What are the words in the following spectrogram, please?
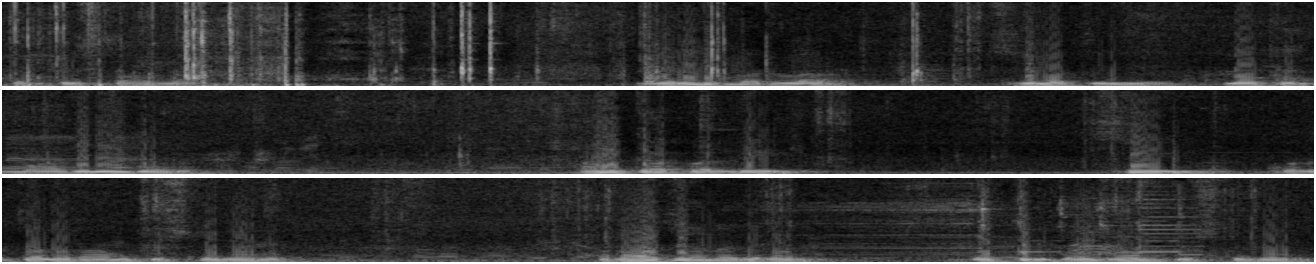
ప్రకటిస్తా ఉన్నాం. నెల్లిమర్ల శ్రీమతి లోకం మాధురి గారు అనకాపల్లి శ్రీ కొనతల రామకృష్ణ గారు రాజానగరం దత్తుల బలరామకృష్ణ గారు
